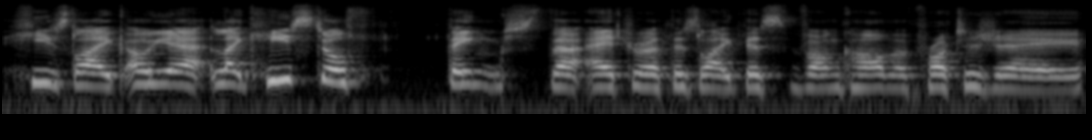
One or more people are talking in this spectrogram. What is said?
he's like, oh yeah, like he still thinks that Edgeworth is like this Von Karma protege,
